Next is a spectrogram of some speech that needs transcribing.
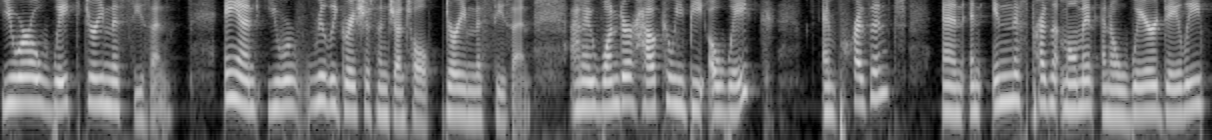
You were awake during this season. And you were really gracious and gentle during this season. And I wonder how can we be awake and present and, and in this present moment and aware daily,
